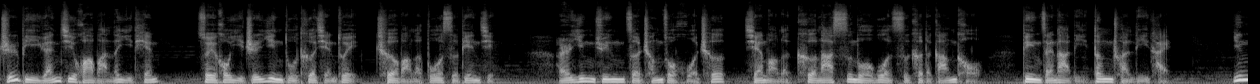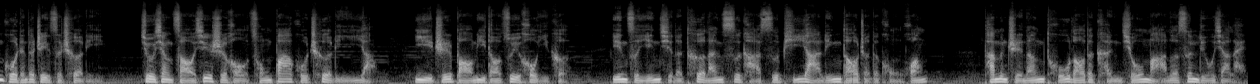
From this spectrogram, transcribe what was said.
只比原计划晚了一天，最后一支印度特遣队撤往了波斯边境，而英军则乘坐火车前往了克拉斯诺沃茨克的港口，并在那里登船离开。英国人的这次撤离，就像早些时候从巴库撤离一样，一直保密到最后一刻，因此引起了特兰斯卡斯皮亚领导者的恐慌。他们只能徒劳地恳求马勒森留下来。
